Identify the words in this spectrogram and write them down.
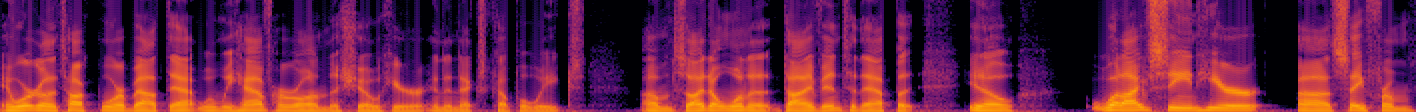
And we're going to talk more about that when we have her on the show here in the next couple weeks. Um, so I don't want to dive into that, but you know, what I've seen here, uh, say from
